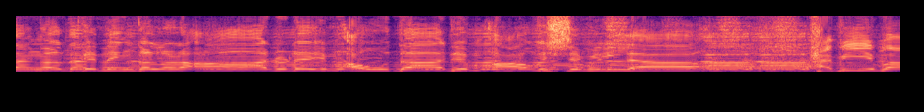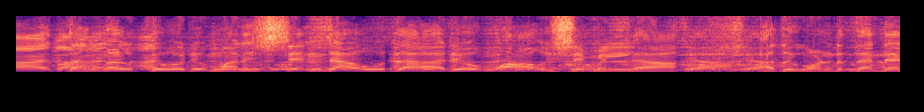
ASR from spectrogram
തങ്ങൾക്ക് നിങ്ങളുടെ ആരുടെയും ഔദാര്യം ആവശ്യമില്ല. ഹബീബായ തങ്ങൾക്ക് ഒരു മനുഷ്യന്റെ ഔദാര്യവും ആവശ്യമില്ല. അതുകൊണ്ട് തന്നെ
